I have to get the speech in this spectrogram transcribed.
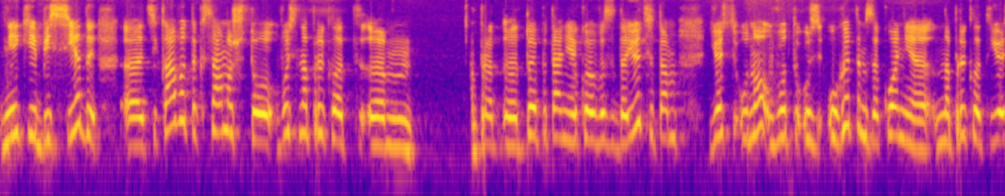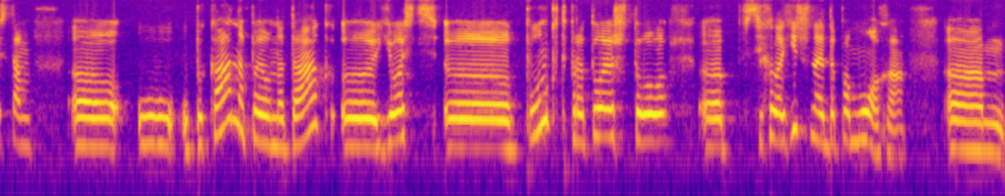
нейкія беседы. Э, цікава таксама что вось напрыклад э, про э, тое пытанне якое вы задаете там ёсць у но вот у, у гэтым законе напрыклад ёсць там э, у упК напэўна так э, ёсць э, пункт про тое что э, псіхалагічная дапамога э,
